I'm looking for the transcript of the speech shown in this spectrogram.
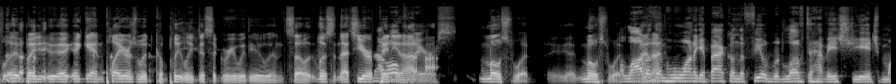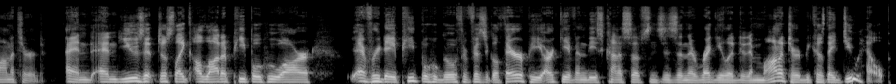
but, but again, players would completely disagree with you. And so, listen, that's your opinion. I, most would. Uh, most would. A lot and of them I, who want to get back on the field would love to have HGH monitored and and use it just like a lot of people who are everyday people who go through physical therapy are given these kind of substances and they're regulated and monitored because they do help.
